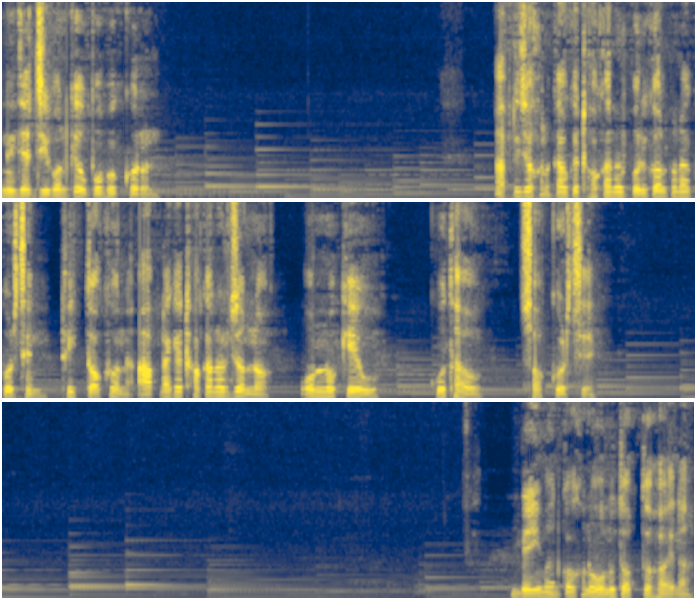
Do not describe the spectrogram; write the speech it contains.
নিজের জীবনকে উপভোগ করুন। আপনি যখন কাউকে ঠকানোর পরিকল্পনা করছেন, ঠিক তখন আপনাকে ঠকানোর জন্য অন্য কেউ কোথাও শখ করছে। বেঈমান কখনো অনুতপ্ত হয় না,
